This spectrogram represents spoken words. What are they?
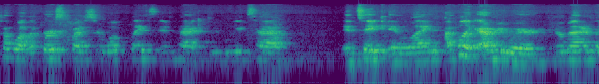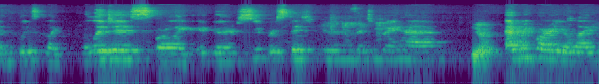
talk about the first question, what place impact do beliefs have and take in life? I feel like everywhere, no matter if like beliefs like religious or like if there's superstitions that you may have. Yeah. Every part of your life,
